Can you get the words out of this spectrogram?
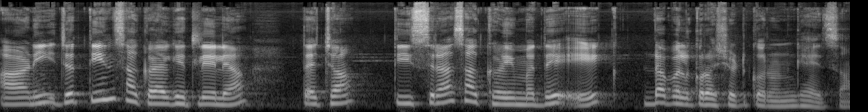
आणि ज्या तीन साखळ्या घेतलेल्या त्याच्या तिसऱ्या साखळीमध्ये एक डबल क्रोशेट करून घ्यायचा.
